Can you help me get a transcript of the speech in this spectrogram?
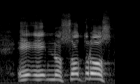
nosotros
